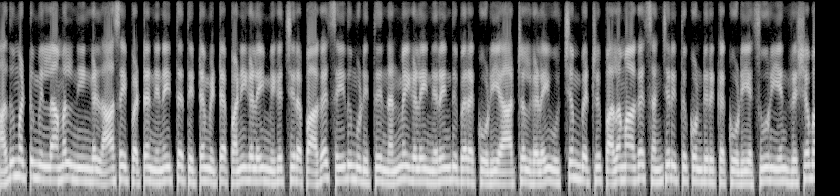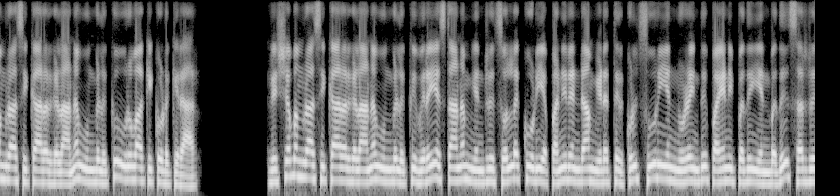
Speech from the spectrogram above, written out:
அது மட்டுமில்லாமல் நீங்கள் ஆசைப்பட்ட நினைத்த திட்டமிட்ட பணிகளை மிகச்சிறப்பாக செய்து முடித்து நன்மைகளை நிறைந்து பெறக்கூடிய ஆற்றல்களை உச்சம் பெற்று பலமாக சஞ்சரித்துக் கொண்டிருக்கக்கூடிய சூரியன் ரிஷபம் ராசிக்காரர்களான உங்களுக்கு உருவாக்கிக் கொடுக்கிறார். ரிஷபம் ராசிக்காரர்களான உங்களுக்கு விரயஸ்தானம் என்று சொல்லக்கூடிய பனிரெண்டாம் இடத்திற்குள் சூரியன் நுழைந்து பயணிப்பது என்பது சற்று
